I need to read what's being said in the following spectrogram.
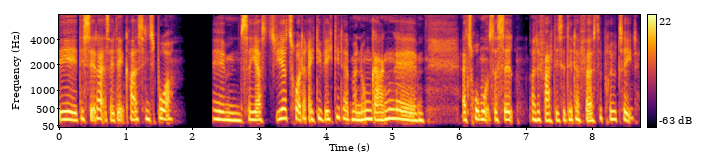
det, det sætter altså i den grad sin spor. Øhm, så jeg, jeg tror, det er rigtig vigtigt, at man nogle gange øh, er tro mod sig selv, og det faktisk er det, der er første prioritet.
